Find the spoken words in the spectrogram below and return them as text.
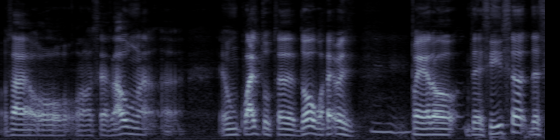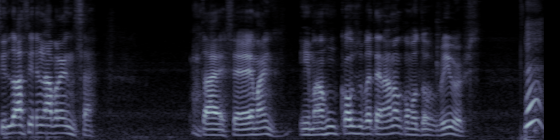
O sea, o, o cerrado una, eh, en un cuarto ustedes dos, whatever. Pero decirse, decirlo así en la prensa, sea, se ve mal. Y más un coach veterano como Doc Rivers. ¡Ah!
